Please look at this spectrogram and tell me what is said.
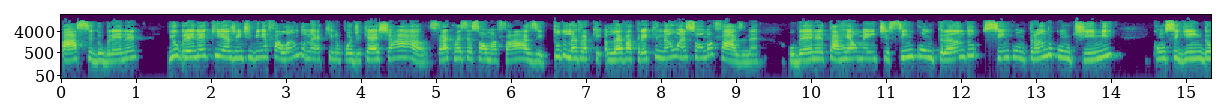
passe do Brenner. E o Brenner, que a gente vinha falando né, aqui no podcast, ah, será que vai ser só uma fase? Tudo leva a, leva a crer que não é só uma fase, né? O Brenner está realmente se encontrando, se encontrando com o time, conseguindo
